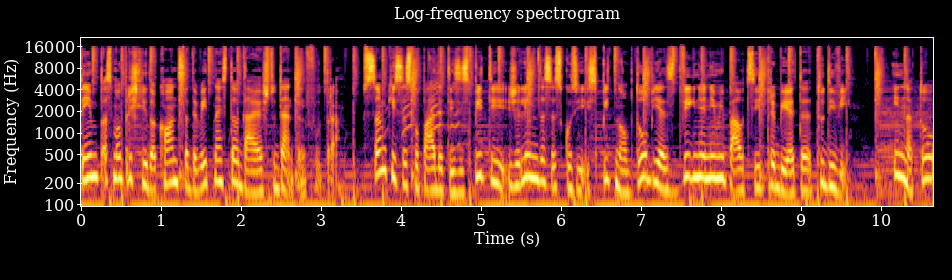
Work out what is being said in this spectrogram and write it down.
tem pa smo prišli do konca 19. oddaje Študentenfutra. Vsem, ki se spopadete z izpiti, želim, da se skozi izpitno obdobje z dvignjenimi palci prebijete tudi vi in na to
